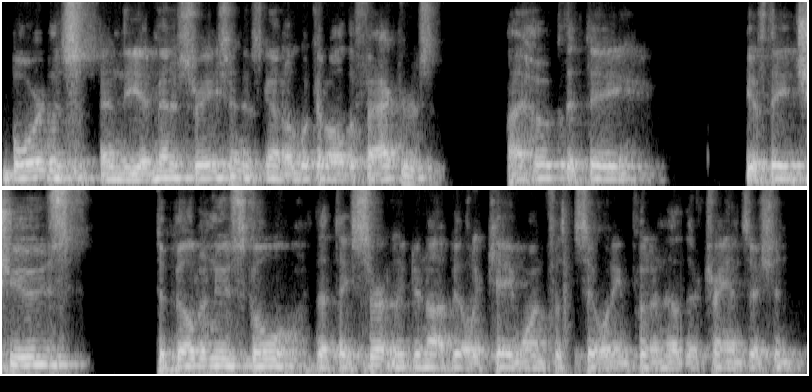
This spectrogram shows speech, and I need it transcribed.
board and the administration is going to look at all the factors. I hope that they, if they choose to build a new school, that they certainly do not build a K1 facility and put another transition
